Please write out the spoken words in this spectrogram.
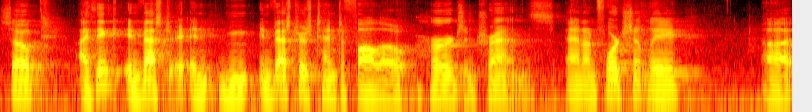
So I think investor, in, investors tend to follow herds and trends. And unfortunately, uh,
